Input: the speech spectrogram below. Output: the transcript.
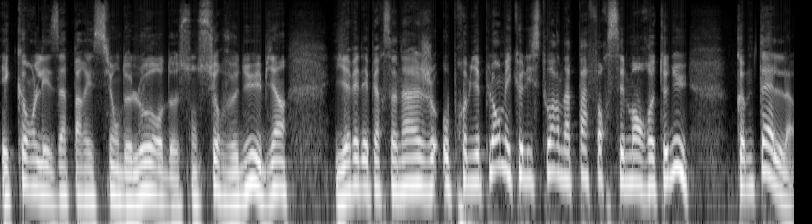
Et quand les apparitions de Lourdes sont survenues, eh bien, il y avait des personnages au premier plan, mais que l'histoire n'a pas forcément retenu comme tel.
